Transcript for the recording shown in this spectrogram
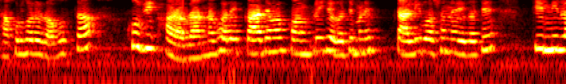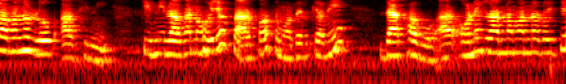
ঠাকুরঘরের অবস্থা। খুবই খারাপ। রান্নাঘরের কাজ আমার কমপ্লিট হয়ে গেছে মানে টালি বসানো হয়ে গেছে। চিমনি লাগানোর লোক আসেনি। চিমনি লাগানো হয়ে যাক, তারপর তোমাদেরকে আমি দেখাবো। আর অনেক রান্না বান্না রয়েছে,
